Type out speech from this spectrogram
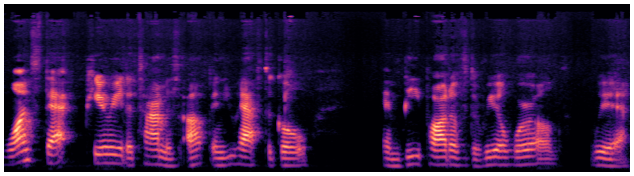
once that period of time is up and you have to go and be part of the real world where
